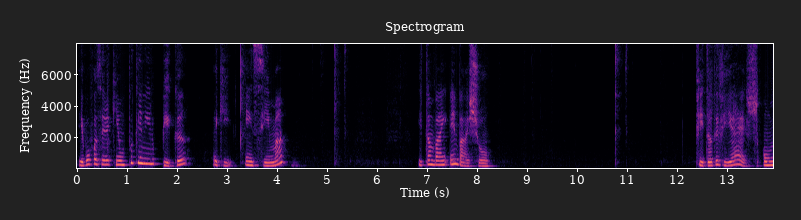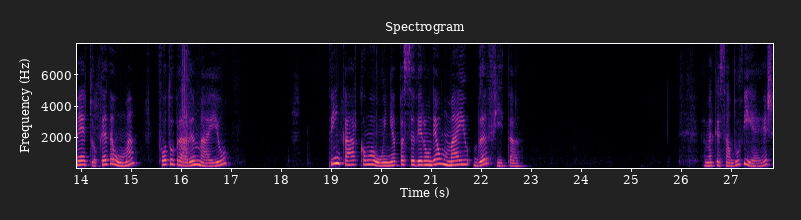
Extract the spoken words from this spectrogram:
E vou fazer aqui um pequenino pique, aqui em cima, e também embaixo. Fita de viés, um metro cada uma, vou dobrar a meio, vincar com a unha para saber onde é o meio da fita. A marcação do viés,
